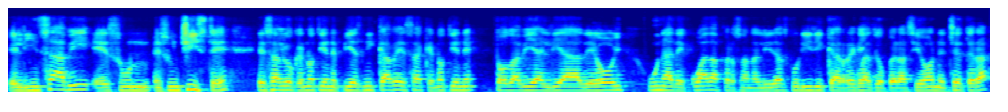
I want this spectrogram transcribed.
El INSABI es un, es un chiste, es algo que no tiene pies ni cabeza, que no tiene todavía el día de hoy una adecuada personalidad jurídica, reglas de operación, etcétera,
